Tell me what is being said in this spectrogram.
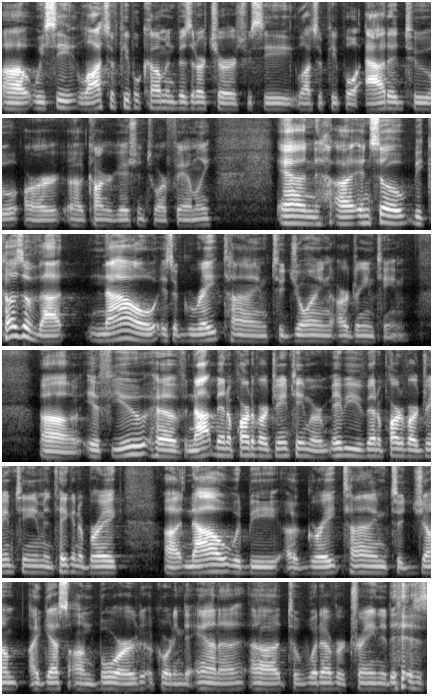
uh, we see lots of people come and visit our church. We see lots of people added to our uh, congregation, to our family. And, uh, and so, because of that, now is a great time to join our dream team. Uh, if you have not been a part of our dream team, or maybe you've been a part of our dream team and taken a break, uh, now would be a great time to jump, I guess, on board, according to Anna, uh, to whatever train it is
